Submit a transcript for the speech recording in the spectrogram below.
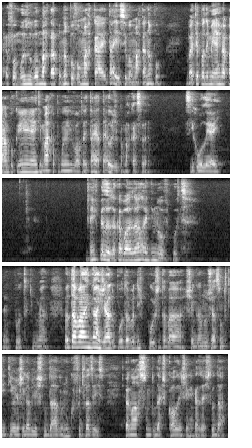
É o famoso vamos marcar, pô. Não, pô, vamos marcar. E tá aí, se vamos marcar, não, pô. Vai ter pandemia, a gente vai parar um pouquinho e a gente marca por quando a gente volta. Aí tá aí até hoje pra marcar essa, esse rolê aí. Aí beleza, acabou as aulas de novo, puta. É, puta que merda. Eu tava engajado, pô, tava disposto, tava chegando nos assuntos que tinha, eu já chegava e já estudava. Eu nunca fui de fazer isso. De pegar um assunto da escola e chegar em casa e estudar.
